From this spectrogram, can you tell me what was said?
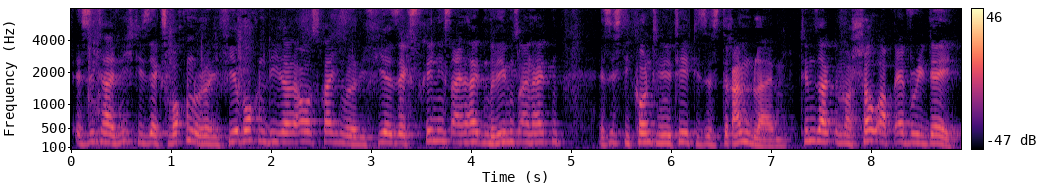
es sind halt nicht die sechs Wochen oder die vier Wochen, die dann ausreichen oder die vier, sechs Trainingseinheiten, Bewegungseinheiten. Es ist die Kontinuität, dieses Dranbleiben. Tim sagt immer, show up every day.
